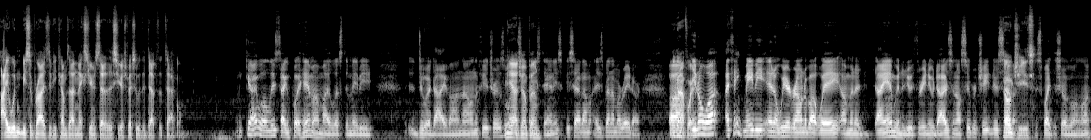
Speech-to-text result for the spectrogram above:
I wouldn't be surprised if he comes out next year instead of this year, especially with the depth of tackle. Okay, well at least I can put him on my list and maybe do a dive on now in the future as well. Yeah, jump thanks, in. Dan. He's he's had on, he's been on my radar. Looking Uh, for you. you know what? I think maybe in a weird roundabout way, I'm gonna I am gonna do three new dives and I'll super cheat and do Oh, seven. jeez. despite the show going long.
